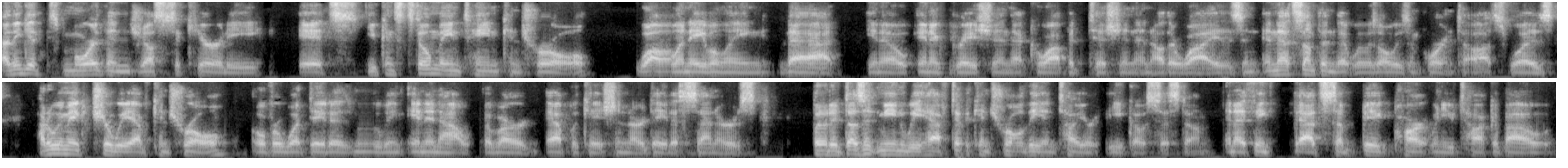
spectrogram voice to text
I think it's more than just security. it's you can still maintain control while enabling that you know integration that co-opetition and otherwise and, and that's something that was always important to us was how do we make sure we have control over what data is moving in and out of our application our data centers but it doesn't mean we have to control the entire ecosystem. And i think that's a big part when you talk about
